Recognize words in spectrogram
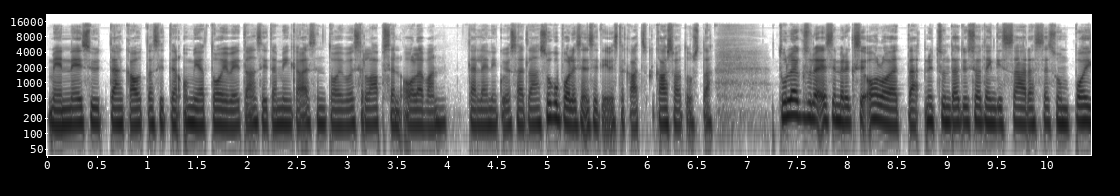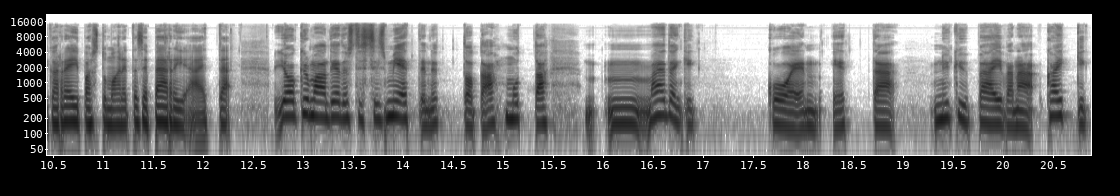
menneisyyttään kautta sitten omia toiveitaan siitä, minkälaisen toivoisi lapsen olevan, tälleen niin kuin jos ajatellaan sukupuolisensitiivistä kasvatusta. Tuleeko sulle esimerkiksi olo, että nyt sun täytyisi jotenkin saada se sun poika reipastumaan, että se pärjää, että Joo, kyllä mä oon tietysti siis miettinyt tota, mutta mm, mä jotenkin koen, että nykypäivänä kaikki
